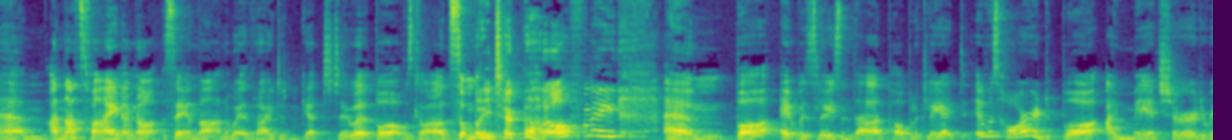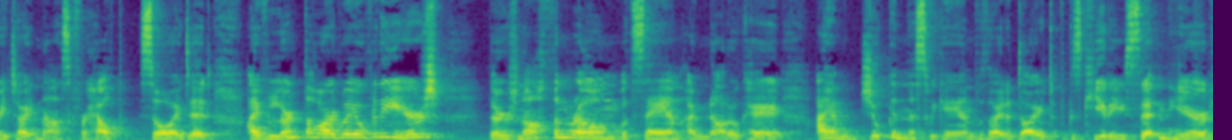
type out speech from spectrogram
um, and that's fine. I'm not saying that in a way that I didn't get to do it, but I was glad somebody took that off me. Um, but it was losing dad publicly. I, it was hard, but I made sure to reach out and ask for help. So I did. I've learnt the hard way over the years. There's nothing wrong with saying I'm not okay. I am joking this weekend without a doubt because Katie's sitting here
